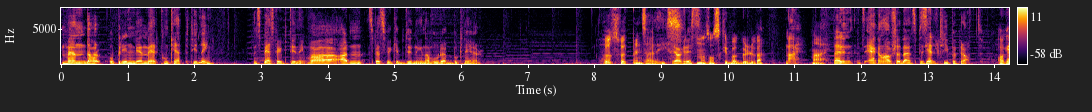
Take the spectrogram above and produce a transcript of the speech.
Men det har opprinnelig en mer konkret betydning. En spesifikk betydning. Hva er den spesifikke betydningen av ordet buccaneer? Footprints are these? Ja, Chris? Noen som skrubber-gulvet? Nei. Nei. Det er en, jeg kan avsløre det er en spesiell type pirat. Ok.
